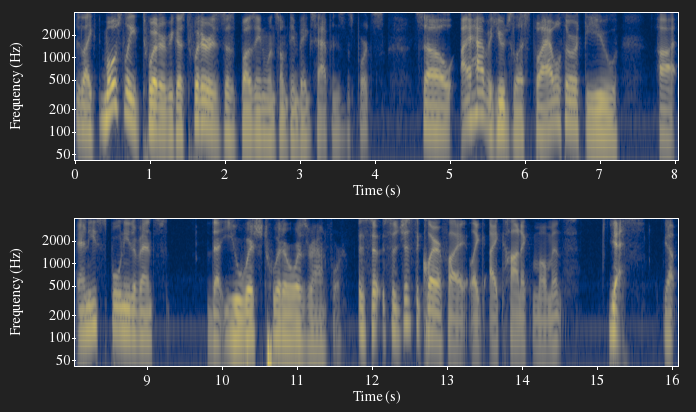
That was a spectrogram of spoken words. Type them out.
like mostly Twitter because Twitter is just buzzing when something big happens in sports. So I have a huge list, but I will throw it to you. Uh, any sporting events that you wish Twitter was around for? so so just to clarify, like iconic moments. Yes. Yep.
